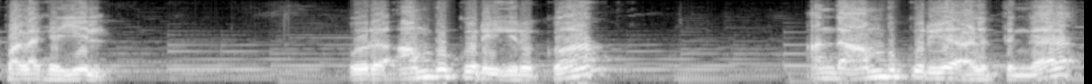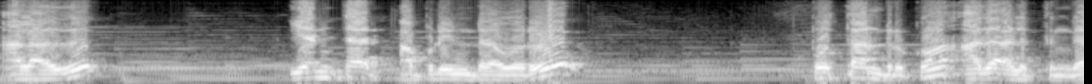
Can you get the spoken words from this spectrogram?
பலகையில் ஒரு அம்புக்குறி இருக்கும். அந்த அம்புக்குறியை அழுத்துங்க. அதாவது என்டர் அப்படின்ற ஒரு பொத்தான் இருக்கும். அதை அழுத்துங்க.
